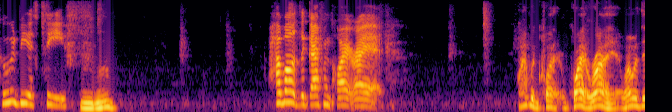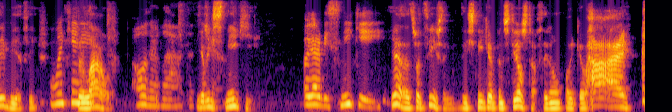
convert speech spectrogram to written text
who would be a thief? Mm-hmm. How about the guy from Quiet Riot? Why would Quiet Quiet Riot? Why would they be a thief? Why can't They're he? loud. Oh, they're loud. That's You gotta be sneaky. Oh, you gotta be sneaky. Yeah, that's what thieves. They, they sneak up and steal stuff. They don't like go hi.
